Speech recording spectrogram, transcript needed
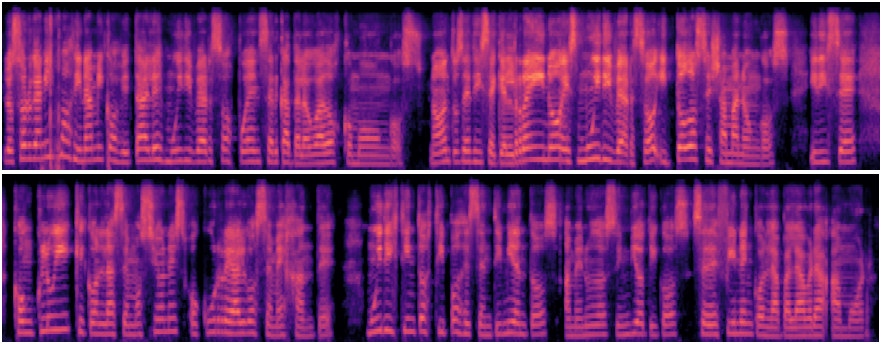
los organismos dinámicos vitales muy diversos pueden ser catalogados como hongos, ¿no? Entonces dice que el reino es muy diverso y todos se llaman hongos. Y dice, concluí que con las emociones ocurre algo semejante. Muy distintos tipos de sentimientos, a menudo simbióticos, se definen con la palabra amor.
